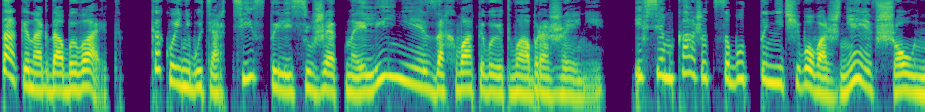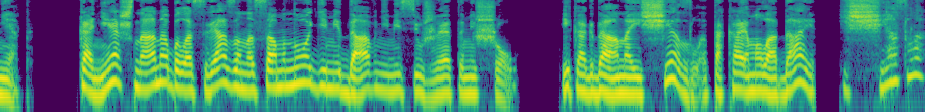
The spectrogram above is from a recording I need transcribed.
Так иногда бывает. Какой-нибудь артист или сюжетная линия захватывают воображение и всем кажется, будто ничего важнее в шоу нет. Конечно, она была связана со многими давними сюжетами шоу. И когда она исчезла, такая молодая, исчезла?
